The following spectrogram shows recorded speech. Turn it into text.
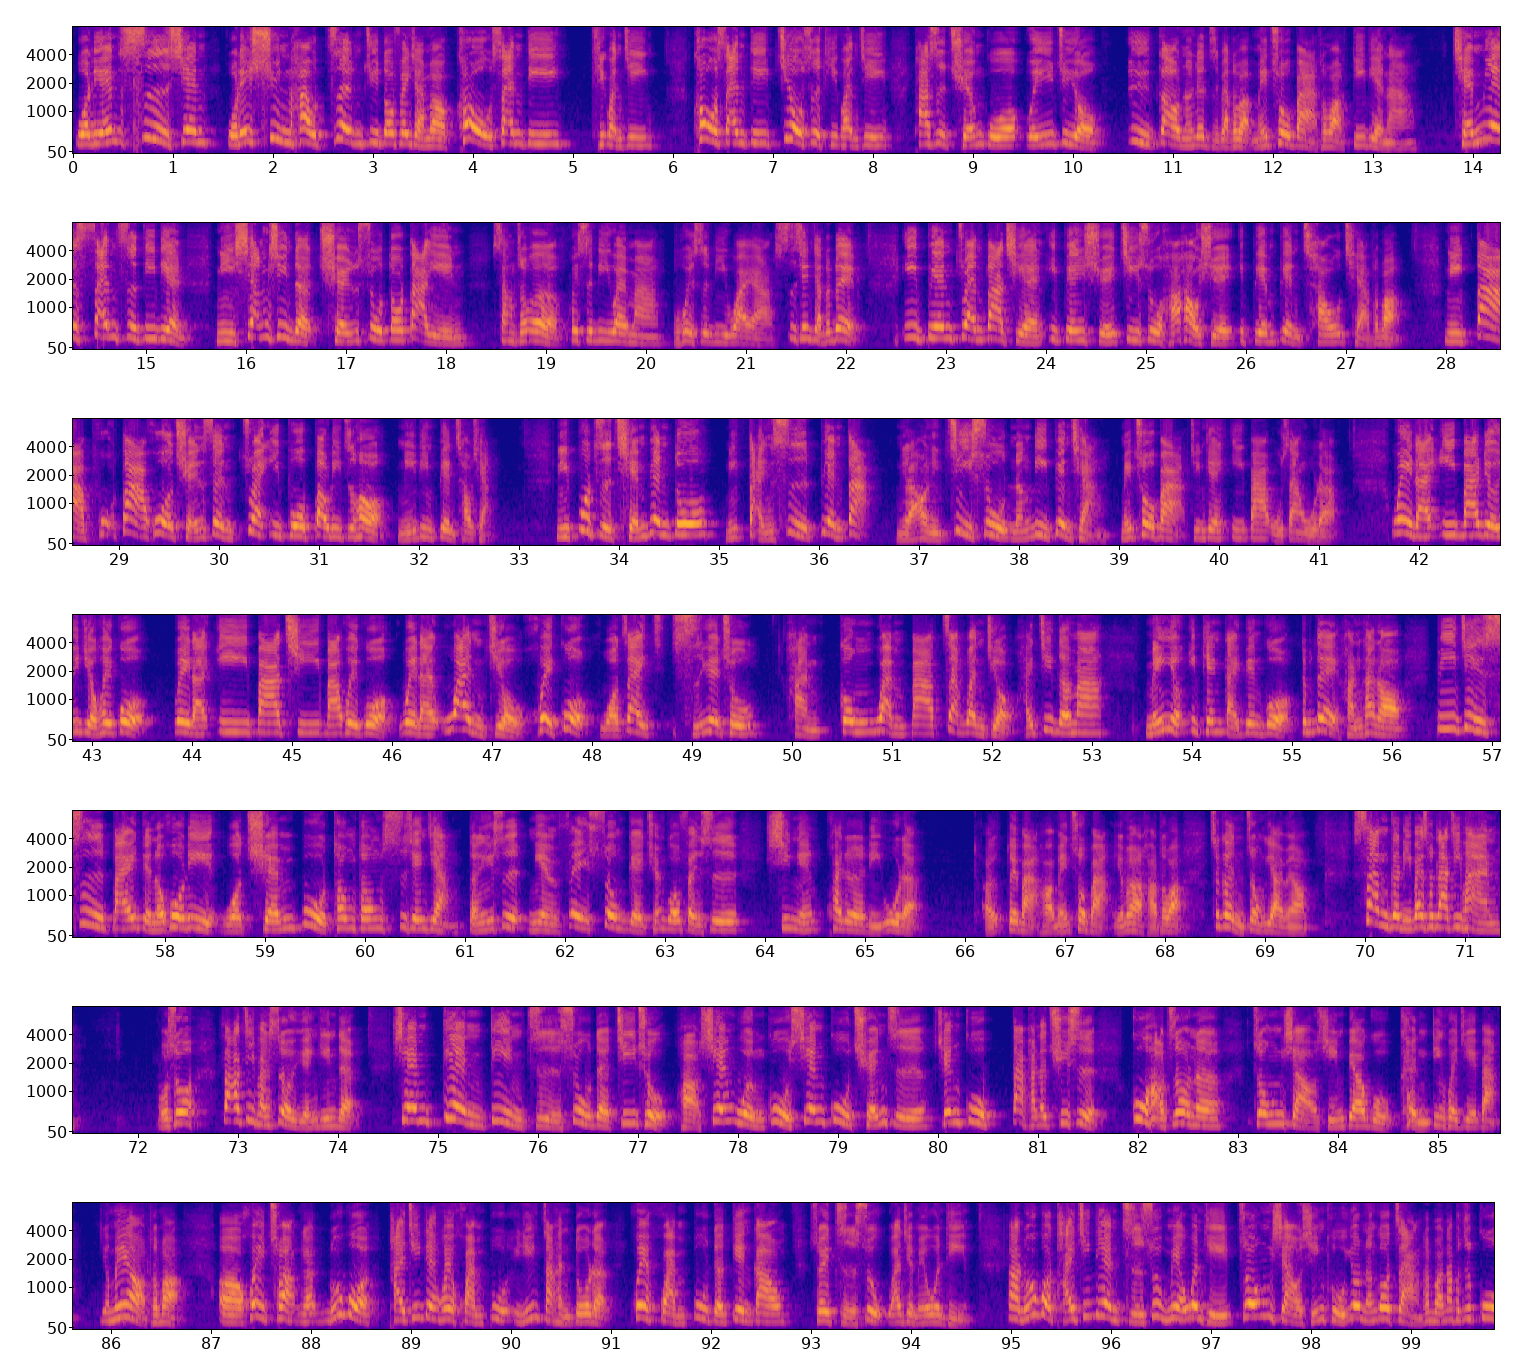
我连事先，我连讯号证据都分享没有？扣三 D 提款机，扣三 D 就是提款机，它是全国唯一具有预告能力指标，对吧？没错吧？是吧？低点啊，前面三次低点，你相信的全数都大赢。上周二会是例外吗？不会是例外啊！事先讲对不对？一边赚大钱，一边学技术，好好学，一边变超强，好不好？你大破大获全胜，赚一波暴利之后，你一定变超强。你不止钱变多，你胆识变大，你然后你技术能力变强，没错吧？今天一八五三五了，未来一八六一九会过。未来一八七一八会过，未来万九会过。我在十月初喊攻万八，战万九，还记得吗？没有一天改变过，对不对？好，你看哦，逼近四百点的获利，我全部通通事先讲，等于是免费送给全国粉丝新年快乐的礼物了，呃，对吧？好，没错吧？有没有好，头发？这个很重要，有没有？上个礼拜是垃圾盘。我说垃圾盘是有原因的，先奠定指数的基础，好，先稳固，先顾全值，先顾大盘的趋势，顾好之后呢，中小型标股肯定会接棒，有没有？同胞？呃，会创，你看，如果台积电会缓步，已经涨很多了。会缓步的垫高，所以指数完全没有问题。那如果台积电指数没有问题，中小型股又能够涨，那么那不是过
